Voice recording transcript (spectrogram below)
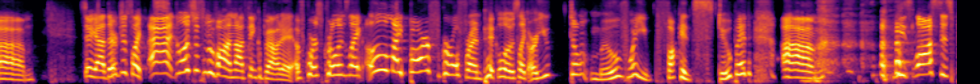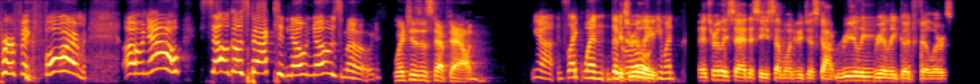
Um. So yeah, they're just like, ah, let's just move on, not think about it. Of course, Krillin's like, oh, my barf girlfriend. Piccolo's like, are you? Don't move. What are you fucking stupid? Um. he's lost his perfect form. Oh no! Cell goes back to no nose mode. Which is a step down Yeah, it's like when the It's girl really- you went. It's really sad to see someone who just got really, really good fillers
